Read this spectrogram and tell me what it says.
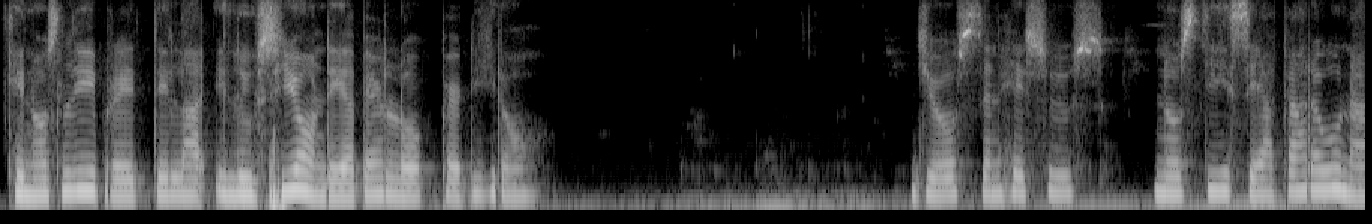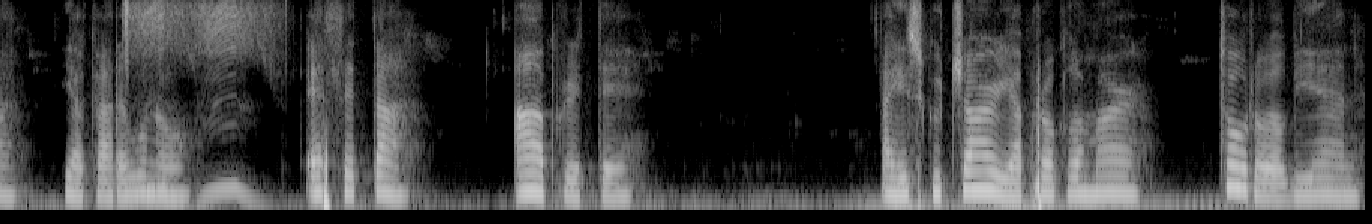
que nos libre de la ilusión de haberlo perdido. Dios en Jesús nos dice a cada una y a cada uno, Efeta, ábrete a escuchar y a proclamar todo el bien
